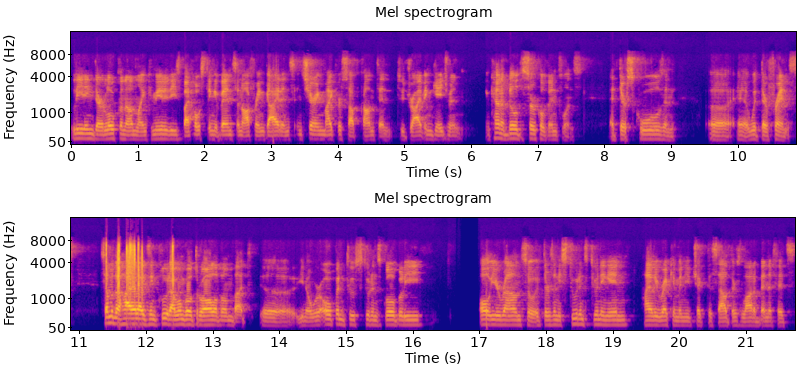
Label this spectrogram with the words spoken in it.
leading their local and online communities by hosting events and offering guidance and sharing Microsoft content to drive engagement and kind of build a circle of influence at their schools and uh, with their friends. Some of the highlights include I won't go through all of them, but uh, you know we're open to students globally all year round. So if there's any students tuning in, highly recommend you check this out. There's a lot of benefits,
